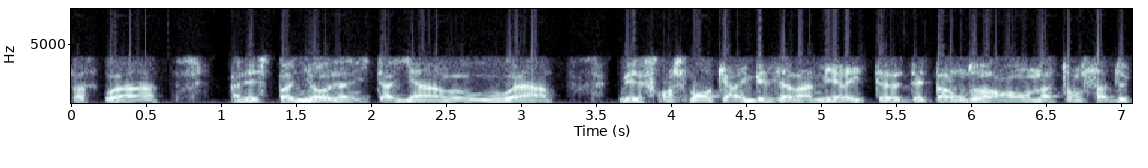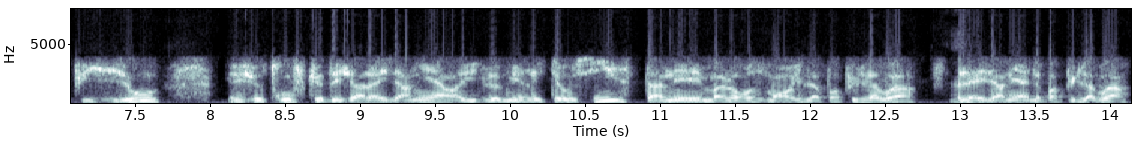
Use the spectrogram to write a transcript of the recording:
ça soit un, Espagnol, un Italien ou voilà. Mais franchement, Karim Benzema mérite d'être Ballon d'Or. On attend ça depuis Zizou, et je trouve que déjà l'année dernière, il le méritait aussi. Cette année, malheureusement, il n'a pas pu l'avoir. L'année dernière, il n'a pas pu l'avoir.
